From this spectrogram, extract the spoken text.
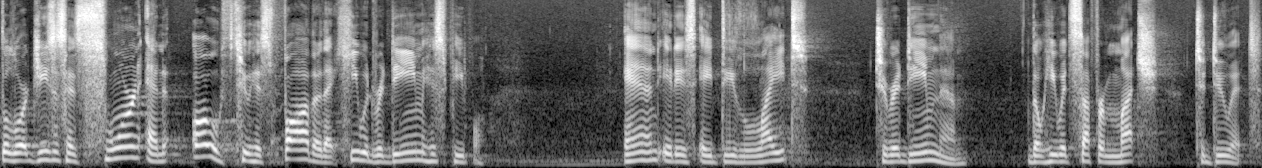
The Lord Jesus has sworn an oath to his Father that he would redeem his people. And it is a delight to redeem them, though he would suffer much to do it.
